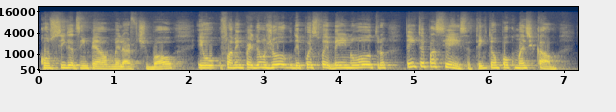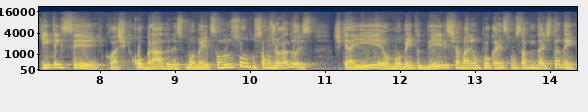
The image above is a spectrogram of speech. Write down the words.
consiga desempenhar um melhor futebol. E o Flamengo perdeu um jogo, depois foi bem no outro. Tem que ter paciência, tem que ter um pouco mais de calma. Quem tem que ser, acho que cobrado nesse momento são os, são os jogadores. Acho que aí é o momento deles chamarem um pouco a responsabilidade também.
